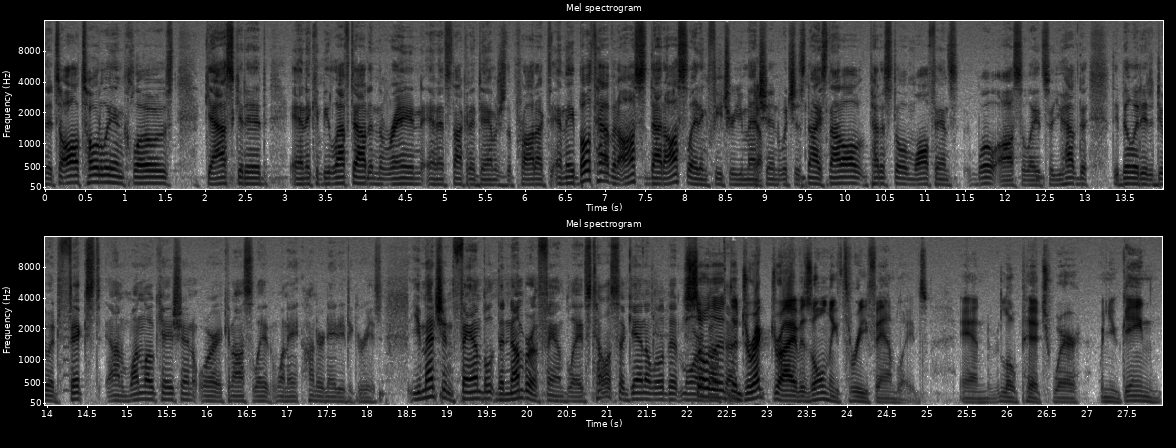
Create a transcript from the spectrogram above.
it's all totally enclosed, gasketed, and it can be left out in the rain, and it's not going to damage the product. And they both have an os- that oscillating feature you mentioned, which is nice. Not all pedestal and wall fans will oscillate, so you have the, the ability to do it fixed on one location, or it can oscillate 180 degrees. You mentioned fan bl- the number of fan blades. Tell us again a little bit more so about the, the direct drive is only three fan blades and low pitch where when you gain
